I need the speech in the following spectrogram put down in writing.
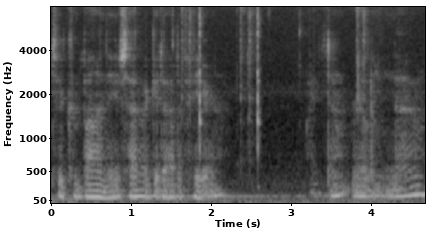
to combine these. How do I get out of here? I don't really know.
